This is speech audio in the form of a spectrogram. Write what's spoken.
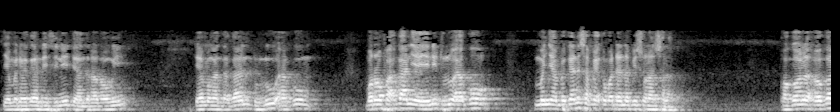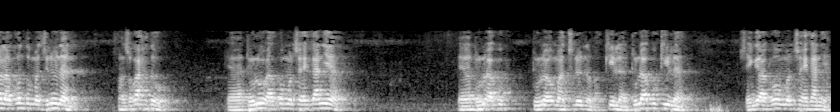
yang meriwayatkan di sini di antara rawi dia mengatakan dulu aku merofakkannya ini dulu aku menyampaikannya sampai kepada Nabi sallallahu alaihi wasallam. Wa qala wa qala kuntu majnunan fasaqahtu. Ya, dulu aku mensahihkannya. Ya, dulu aku dulu aku majnun apa? Gila. Dulu aku gila. Sehingga aku mensahihkannya.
